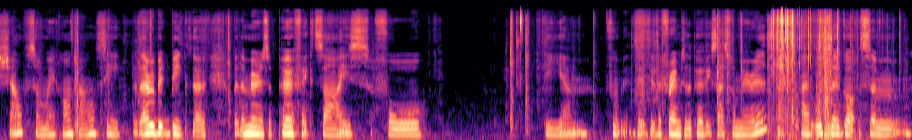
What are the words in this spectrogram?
shelf somewhere, can't I? We'll see. But they're a bit big though. But the mirrors are perfect size for the um for the, the, the frames are the perfect size for mirrors. I've also got some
